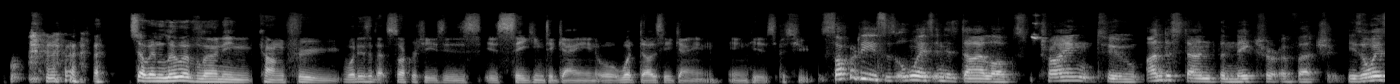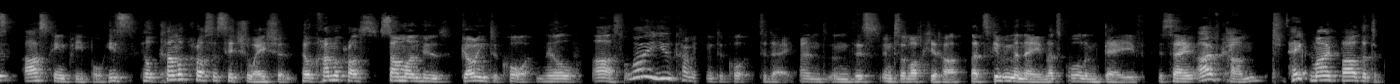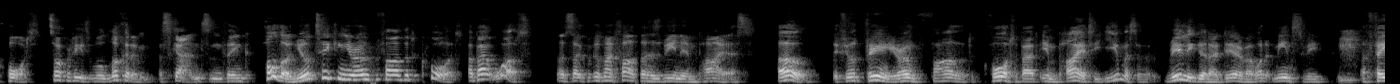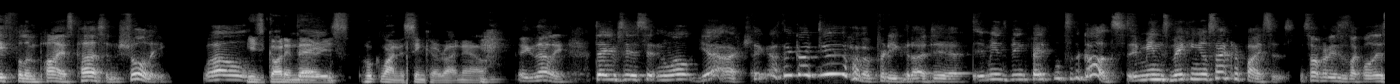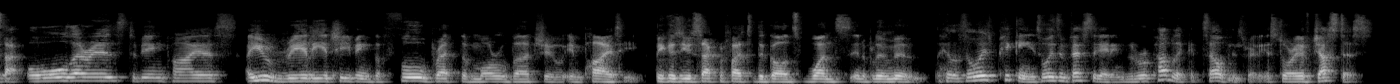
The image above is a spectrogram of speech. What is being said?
So, in lieu of learning kung fu, what is it that Socrates is is seeking to gain, or what does he gain in his pursuit? Socrates is always in his dialogues trying to understand the nature of virtue. He's always asking people. He's he'll come across a situation. He'll come across someone who's going to court, and he'll ask, "Why are you coming to court today?" And and this interlocutor, let's give him a name. Let's call him Dave. Is saying, "I've come to take my father to court." Socrates will look at him askance and think, "Hold on, you're taking your own father to court. About what? It's like, because my father has been impious. Oh, if you're bringing your own father to court about impiety, you must have a really good idea about what it means to be a faithful and pious person, surely. Well, he's got him Dave, there. He's hook, line, and sinker right now. exactly. Dave's here sitting. Well, yeah, I think I think I do have a pretty good idea. It means being faithful to the gods. It means making your sacrifices. And Socrates is like, well, is that all there is to being pious? Are you really achieving the full breadth of moral virtue in piety because you sacrifice to the gods once in a blue moon? He's always picking. He's always investigating. The Republic itself is really a story of justice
